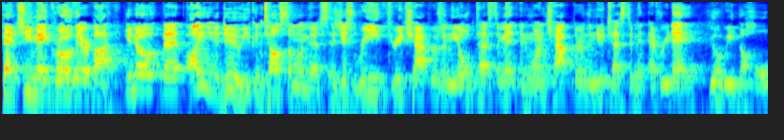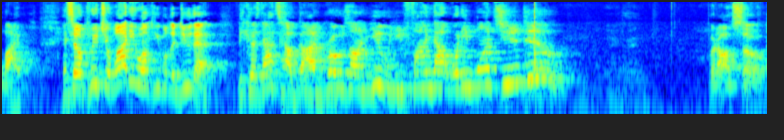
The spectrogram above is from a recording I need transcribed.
that ye may grow thereby. You know that all you need to do, you can tell someone this, is just read three chapters in the Old Testament and one chapter in the New Testament every day. You'll read the whole Bible. And so, preacher, why do you want people to do that? Because that's how God grows on you when you find out what He wants you to do. But also,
